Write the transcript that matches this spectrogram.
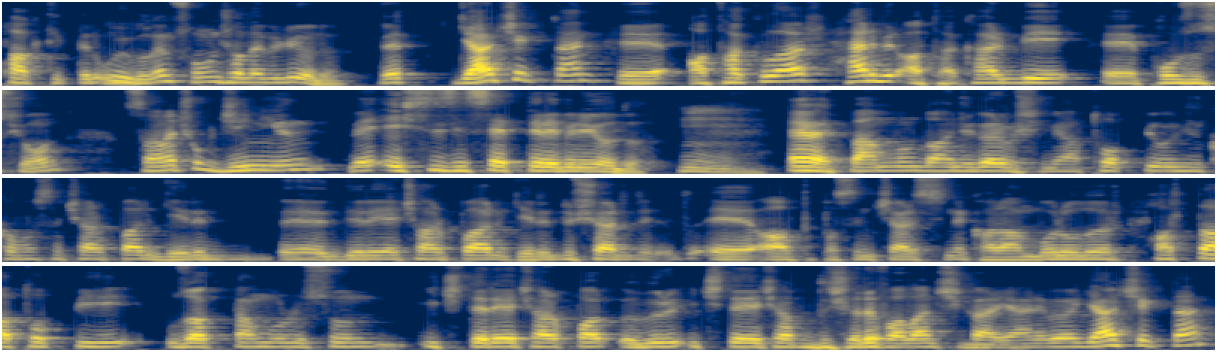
taktikleri uygulayıp sonuç alabiliyordu. Ve gerçekten e, ataklar, her bir atak, her bir e, pozisyon sana çok genuine ve eşsiz hissettirebiliyordu. Hmm. Evet ben bunu daha önce görmüştüm. Ya top bir oyuncunun kafasına çarpar, geri e, direğe çarpar, geri düşer e, altı pasın içerisine karambol olur. Hatta top bir uzaktan vurursun, iç direğe çarpar, öbürü iç direğe çarpar, dışarı falan çıkar. Yani böyle gerçekten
